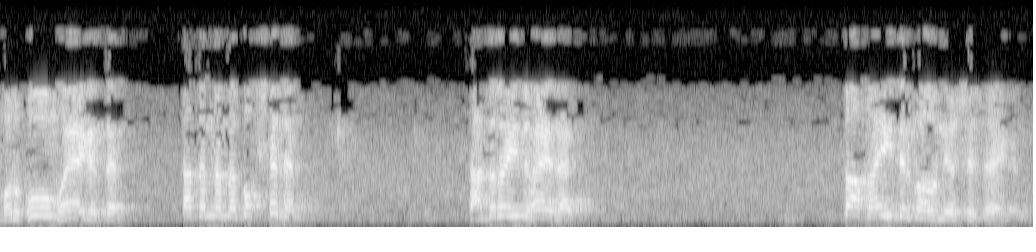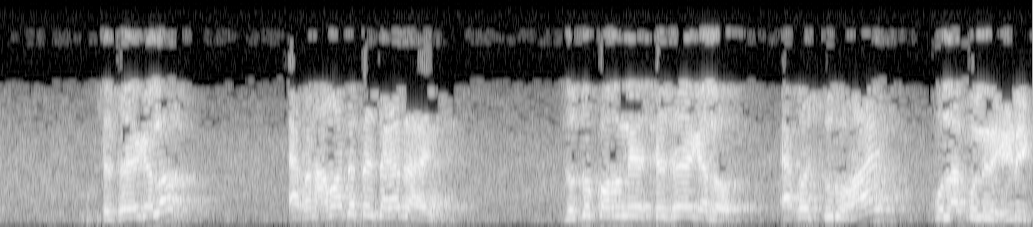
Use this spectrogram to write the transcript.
মরহুম হয়ে গেছেন তাদের নামে বক্সে দেন। তাদেরও ঈদ হয়ে দেন তো আপনার ঈদের করণীয় শেষ হয়ে গেল। শেষ হয়ে গেল। এখন আমাদের দেশ দেখা যায়, যত করণীয় শেষ হয়ে গেল, এখন শুরু হয় কোলাকুলির হিড়িক।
